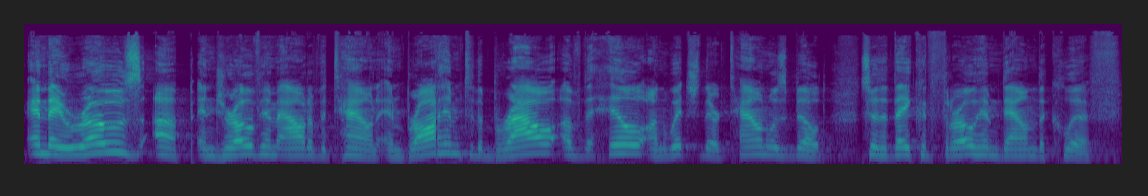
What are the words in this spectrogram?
And they rose up and drove him out of the town and brought him to the brow of the hill on which their town was built so that they could throw him down the cliff.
